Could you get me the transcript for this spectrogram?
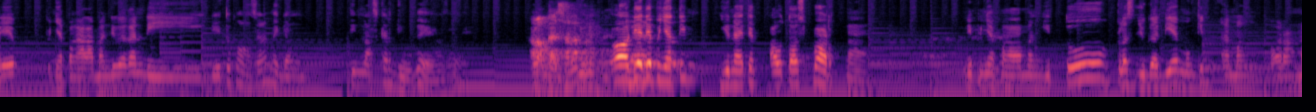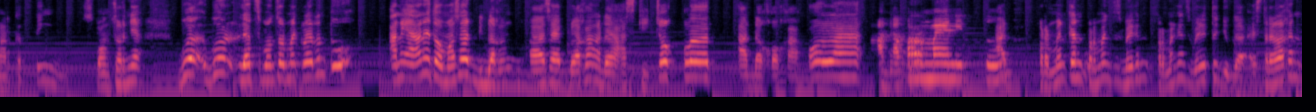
dia punya pengalaman juga kan di dia itu kalau nggak salah megang tim NASCAR juga ya ya? Kalau nggak salah oh dia dia punya tim United Autosport. Nah dia punya pengalaman gitu plus juga dia mungkin emang orang marketing sponsornya gua gua lihat sponsor McLaren tuh aneh-aneh tuh masa di belakang eh, saya belakang ada Husky Chocolate ada Coca-Cola ada permen itu Ad- permen kan permen sebenarnya kan permen kan sebenarnya itu juga Estrella kan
